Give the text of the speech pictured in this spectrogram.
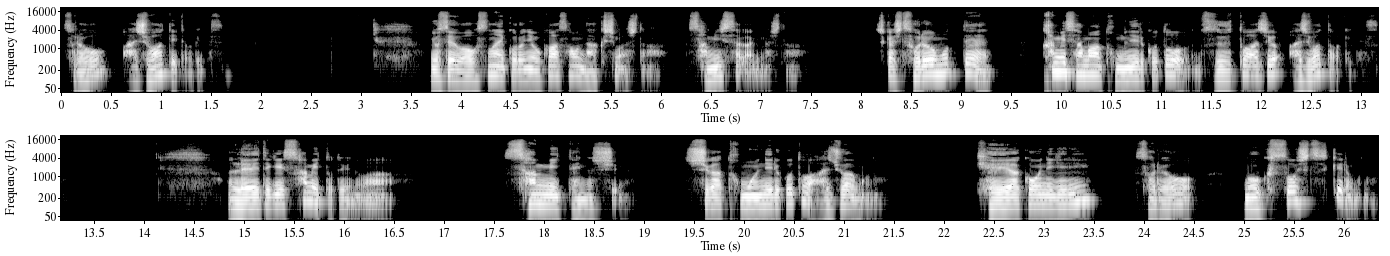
それを味わっていたわけです。ヨセは幼い頃にお母さんを亡くしました。寂しさがありました。しかしそれをもって神様と共にいることをずっと味味わったわけです。霊的サミットというのは三位一体の主主が共にいることを味わうもの。契約を握りそれを黙想し続けるもの。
